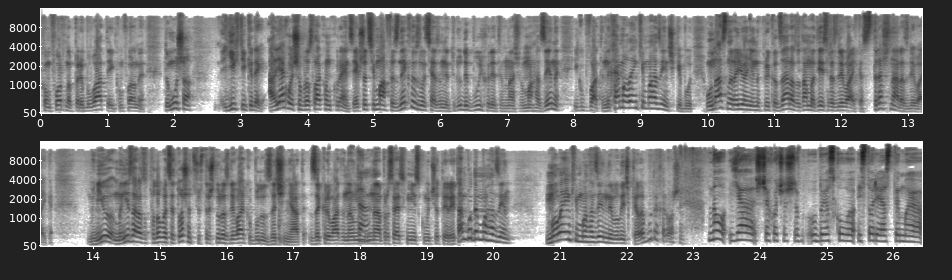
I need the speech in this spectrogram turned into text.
комфортно перебувати і комфортно. Тому що їх тільки декілька. Але я хочу, щоб росла конкуренція. Якщо ці мафи зникнуть з лиця землі, то люди будуть ходити в наші магазини і купувати. Нехай маленькі магазинчики будуть. У нас на районі, наприклад, зараз там от є розлівайка, страшна розлівайка. Мені, мені зараз подобається те, що цю страшну розлівайку будуть зачиняти, закривати на, на Просвятському міському 4. І там буде магазин. Маленький магазин, невеличкий, але буде хороший. Ну я ще хочу, щоб обов'язково історія з тими е,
